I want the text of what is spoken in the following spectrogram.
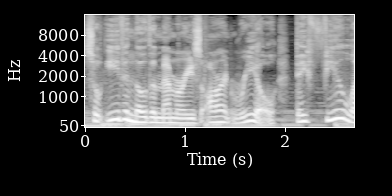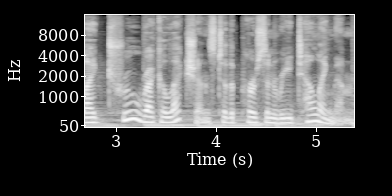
So even though the memories aren't real, they feel like true recollections to the person retelling them.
